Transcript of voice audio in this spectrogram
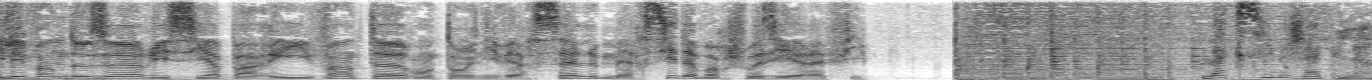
Il est 22h ici à Paris, 20h en temps universel. Merci d'avoir choisi RFI. Maxime Jacquelin.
